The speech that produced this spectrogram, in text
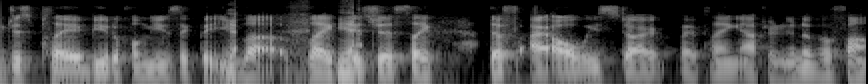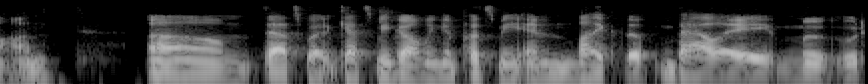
just play beautiful music that you love. Like Yeah. it's just like the f- I always start by playing Afternoon of a Faun. Um, that's what gets me going and puts me in like the ballet mood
